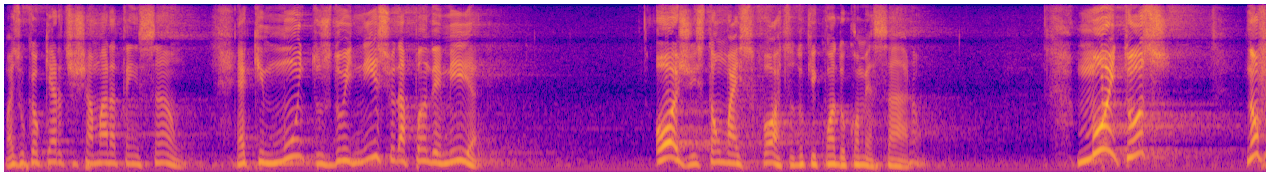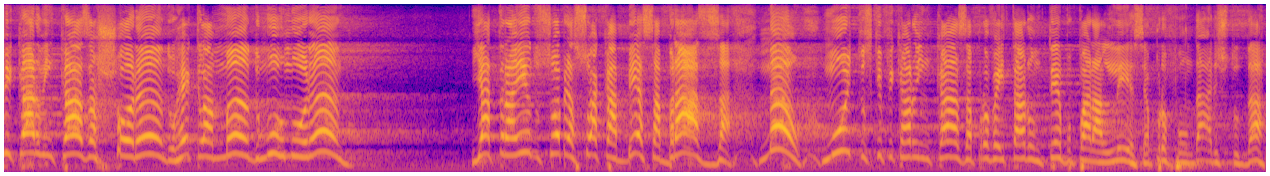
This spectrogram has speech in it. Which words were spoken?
Mas o que eu quero te chamar a atenção é que muitos do início da pandemia, hoje estão mais fortes do que quando começaram. Muitos não ficaram em casa chorando, reclamando, murmurando. e atraindo sobre a sua cabeça brasa. Não, muitos que ficaram em casa aproveitaram um tempo para ler, se aprofundar, estudar.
